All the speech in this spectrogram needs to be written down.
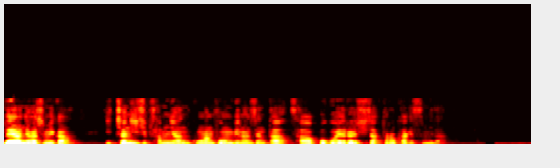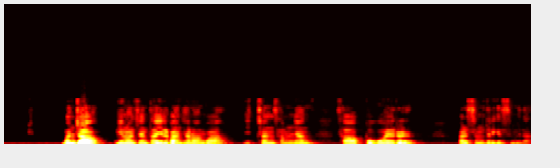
네, 안녕하십니까. 2023년 공항소음민원센터 사업보고회를 시작토록 하겠습니다. 먼저 민원센터 일반 현황과 2003년 사업보고회를 말씀드리겠습니다.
